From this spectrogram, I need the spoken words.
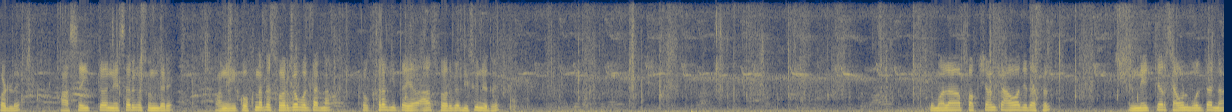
पडलो आहे असं इतकं निसर्ग सुंदर आहे. आणि कोकणातलं स्वर्ग बोलतात ना तो खरंच इथं हे हा स्वर्ग दिसून येतो आहे तुम्हाला पक्ष्यांचा आवाज येत असेल. नेचर साऊंड बोलताना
